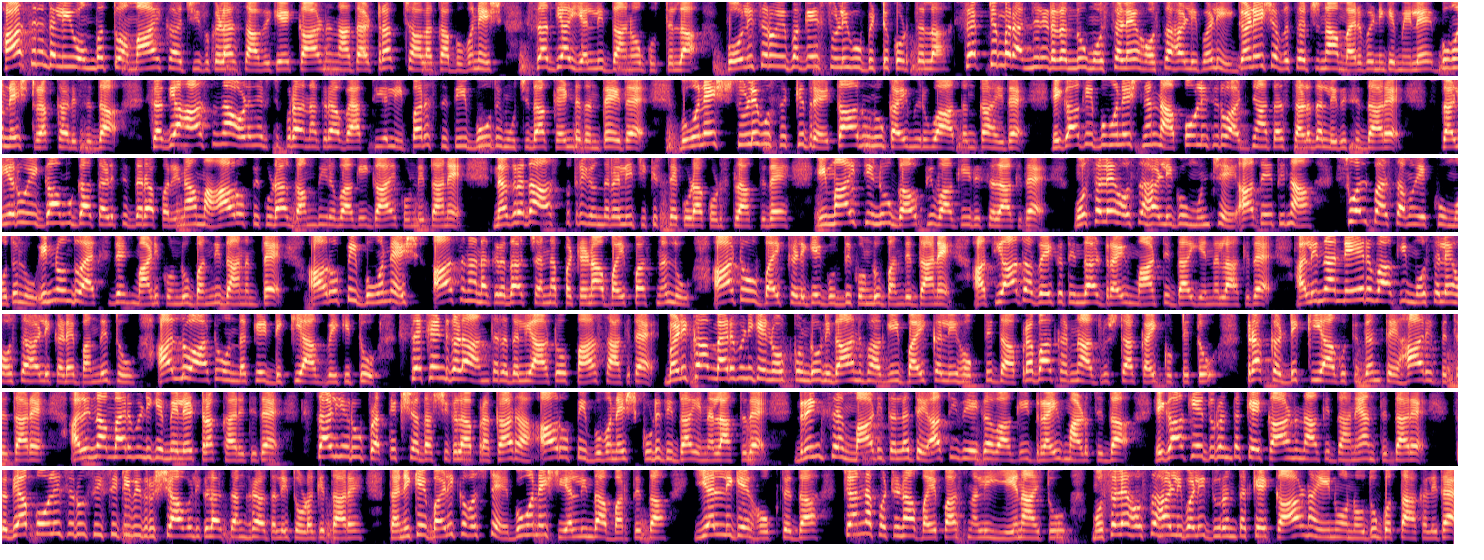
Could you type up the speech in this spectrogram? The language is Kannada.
ಹಾಸನದಲ್ಲಿ ಒಂಬತ್ತು ಅಮಾಯಕ ಜೀವಗಳ ಸಾವಿಗೆ ಕಾರಣನಾದ ಟ್ರಕ್ ಚಾಲಕ ಭುವನೇಶ್ ಸದ್ಯ ಎಲ್ಲಿದ್ದಾನೋ ಗೊತ್ತಿಲ್ಲ. ಪೊಲೀಸರು ಈ ಬಗ್ಗೆ ಸುಳಿವು ಬಿಟ್ಟು ಕೊಡ್ತಿಲ್ಲ ಸೆಪ್ಟೆಂಬರ್ ಹನ್ನೆರಡರಂದು ಮೊಸಳೆ ಹೊಸಹಳ್ಳಿ ಬಳಿ ಗಣೇಶ ವಿಸರ್ಜನಾ ಮೆರವಣಿಗೆ ಮೇಲೆ ಭುವನೇಶ್ ಟ್ರಕ್ ಹರಿಸಿದ್ದ. ಸದ್ಯ ಹಾಸನ ಒಳನರಸೀಪುರ ನಗರ ವ್ಯಾಪ್ತಿಯಲ್ಲಿ ಪರಿಸ್ಥಿತಿ ಬೂದಿ ಮುಚ್ಚಿದ ಕೆಂಡದಂತೆ ಇದೆ. ಭುವನೇಶ್ ಸುಳಿವು ಸಿಕ್ಕಿದ್ರೆ ಕಾನೂನು ಕೈಮೀರುವ ಆತಂಕ ಇದೆ. ಹೀಗಾಗಿ ಭುವನೇಶ್ನನ್ನ ಪೊಲೀಸರು ಅಜ್ಞಾತ ಸ್ಥಳದಲ್ಲಿರಿಸಿದ್ದಾರೆ. ಸ್ಥಳೀಯರು ಹಿಗ್ಗಾಮುಗ್ಗಾ ಥಳಿಸಿದ್ದರ ಪರಿಣಾಮ ಆರೋಪಿ ಕೂಡ ಗಂಭೀರವಾಗಿ ಗಾಯಗೊಂಡಿದ್ದಾನೆ. ನಗರದ ಆಸ್ಪತ್ರೆಯೊಂದರಲ್ಲಿ ಚಿಕಿತ್ಸೆ ಕೂಡ ಕೊಡಿಸಲಾಗ್ತಿದೆ. ಈ ಮಾಹಿತಿಯನ್ನು ಗೌಪ್ಯವಾಗಿ ಇರಿಸಲಾಗಿದೆ. ಮೊಸಳೆ ಹೊಸಹಳ್ಳಿಗೂ ಮುಂಚೆ ಅದೇ ದಿನ ಸ್ವಲ್ಪ ಸಮಯಕ್ಕೂ ಮೊದಲು ಇನ್ನೊಂದು ಆಕ್ಸಿಡೆಂಟ್ ಮಾಡಿಕೊಂಡು ಬಂದಿದ್ದಾನಂತೆ. ಆರೋಪಿ ಭುವನೇಶ್ ಹಾಸನ ನಗರದ ಚನ್ನಪಟ್ಟಣ ಬೈಪಾಸ್ನಲ್ಲೂ ಆಟೋ ಬೈಕ್ಗಳಿಗೆ ಗುದ್ದಿಕೊಂಡು ಬಂದಿದ್ದಾನೆ. ಅತಿಯಾದ ವೇಗದಿಂದ ಡ್ರೈವ್ ಮಾಡ್ತಿದ್ದ ಎನ್ನಲಾಗಿದೆ. ಅಲ್ಲಿಂದ ನೇರವಾಗಿ ಮೊಸಳೆ ಹೊಸಹಳ್ಳಿ ಕಡೆ ಬಂದಿದ್ದು ಅಲ್ಲೂ ಆಟೋ ಒಂದಕ್ಕೆ ಡಿಕ್ಕಿ ಆಗ್ಬೇಕಿತ್ತು. ಸೆಕೆಂಡ್ಗಳ ಅಂತರದಲ್ಲಿ ಆಟೋ ಪಾಸ್ ಆಗಿದೆ. ಬಳಿಕ ಮೆರವಣಿಗೆ ನೋಡ್ಕೊಂಡು ನಿಧಾನವಾಗಿ ಬೈಕ್ ಅಲ್ಲಿ ಹೋಗ್ತಿದ್ದ ಪ್ರಭಾಕರ್ನ ಅದೃಷ್ಟ ಕೈ ಕೊಟ್ಟಿತ್ತು. ಟ್ರಕ್ ಡಿಕ್ಕಿ ಆಗುತ್ತಿದ್ದಂತೆ ಹಾರಿ ಬಿದ್ದಿದ್ದಾರೆ. ಅಲ್ಲಿಂದ ಮೆರವಣಿಗೆ ಮೇಲೆ ಟ್ರಕ್ ಹಾರಿತಿದೆ ಸ್ಥಳೀಯರು ಪ್ರತ್ಯಕ್ಷದರ್ಶಿಗಳ ಪ್ರಕಾರ ಆರೋಪಿ ಭುವನೇಶ್ ಕುಡಿದಿದ್ದ ಎನ್ನಲಾಗ್ತಿದೆ. ಡ್ರಿಂಕ್ಸ್ ಮಾಡಿದಲ್ಲದೆ ಅತಿ ವೇಗವಾಗಿ ಡ್ರೈವ್ ಮಾಡುತ್ತಿದ್ದ. ಹೀಗಾಗಿ ದುರಂತಕ್ಕೆ ಕಾರಣನಾಗಿದ್ದಾನೆ ಅಂತಿದ್ದಾರೆ. ಸದ್ಯ ಪೊಲೀಸರು ಸಿಸಿಟಿವಿ ದೃಶ್ಯಾವಳಿಗಳ ಸಂಗ್ರಹದಲ್ಲಿ ತೊಡಗಿದ್ದಾರೆ. ತನಿಖೆ ಬಳಿಕವಷ್ಟೇ ಭುವನೇಶ್ ಎಲ್ಲಿಂದ ಬರ್ತಿದ್ದ, ಎಲ್ಲಿಗೆ ಹೋಗ್ತಿದ್ದ, ಚನ್ನಪಟ್ಟಣ ಬೈಪಾಸ್ನಲ್ಲಿ ಏನಾಯ್ತು, ಮೊಸಳೆ ಹೊಸಹಳ್ಳಿ ಬಳಿ ದುರಂತಕ್ಕೆ ಕಾರಣ ಏನು ಅನ್ನೋದು ಗೊತ್ತಾಗಲಿದೆ.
